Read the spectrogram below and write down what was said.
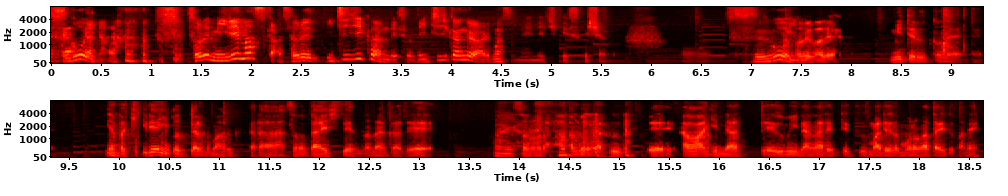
すごいな。それ見れますか？それ1時間ですよね。1時間ぐらいありますよね、NHK スペシャル。すごいな。それがね、見てるとね、やっぱ綺麗に撮ってあるのもあるから、その大自然の中で、はいはいその雨が降って、川になって、海流れてくまでの物語とかね。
